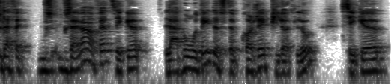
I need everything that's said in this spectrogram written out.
tout à fait. Vous, savez, en fait, c'est que la beauté de ce projet pilote-là, c'est que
